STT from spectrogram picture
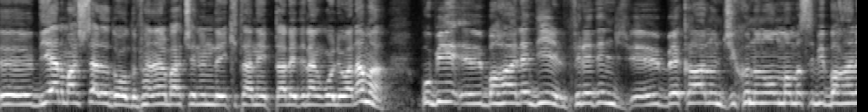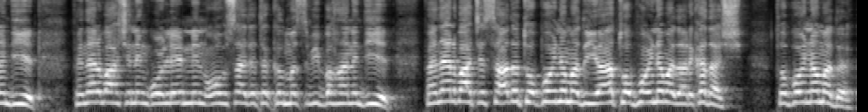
e, diğer maçlarda da oldu. Fenerbahçe'nin de iki tane iptal edilen golü var ama bu bir e, bahane değil. Fred'in, e, Beka'nın, Ciku'nun olmaması bir bahane değil. Fenerbahçe'nin gollerinin offside'e takılması bir bahane değil. Fenerbahçe sahada top oynamadı ya. Top oynamadı arkadaş. Top oynamadı.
